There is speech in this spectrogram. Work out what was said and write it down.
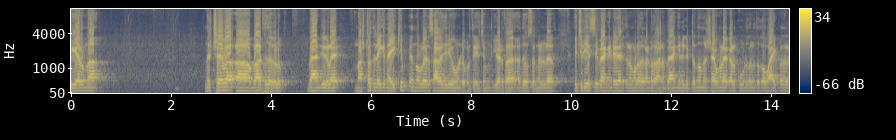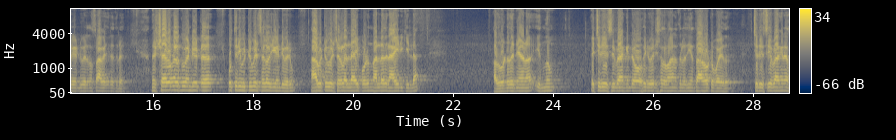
ഉയർന്ന നിക്ഷേപ ബാധ്യതകളും ബാങ്കുകളെ നഷ്ടത്തിലേക്ക് നയിക്കും എന്നുള്ളൊരു സാഹചര്യവുമുണ്ട്. പ്രത്യേകിച്ചും ഈ അടുത്ത ദിവസങ്ങളിൽ എച്ച് ഡി എഫ് സി ബാങ്കിന്റെ കാര്യത്തിൽ നമ്മളത് കണ്ടതാണ്. ബാങ്കിന് കിട്ടുന്ന നിക്ഷേപങ്ങളെക്കാൾ കൂടുതൽ തുക വായ്പ നൽകേണ്ടി വരുന്ന സാഹചര്യത്തിൽ നിക്ഷേപങ്ങൾക്ക് വേണ്ടിയിട്ട് ഒത്തിരി വിട്ടുവീഴ്ചകൾ ചെയ്യേണ്ടി വരും. ആ വിട്ടുവീഴ്ചകളെല്ലാം ഇപ്പോഴും നല്ലതിനായിരിക്കില്ല. അതുകൊണ്ട് തന്നെയാണ് ഇന്നും എച്ച് ഡി എഫ് സി ബാങ്കിന്റെ ഓഹരി ഒരു ശതമാനത്തിലധികം താഴോട്ട് പോയത്. എച്ച് ഡി എഫ് സി ബാങ്കിനെ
